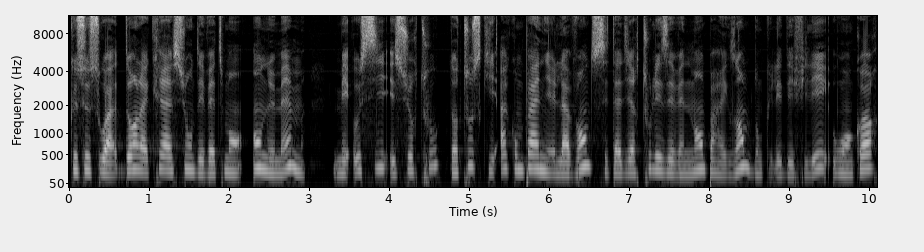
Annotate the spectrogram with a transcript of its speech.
que ce soit dans la création des vêtements en eux-mêmes, mais aussi et surtout dans tout ce qui accompagne la vente, c'est-à-dire tous les événements par exemple, donc les défilés ou encore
